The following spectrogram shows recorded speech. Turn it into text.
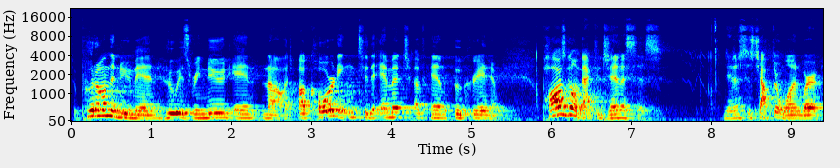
So put on the new man who is renewed in knowledge, according to the image of him who created him. Paul's going back to Genesis. Genesis chapter 1, where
